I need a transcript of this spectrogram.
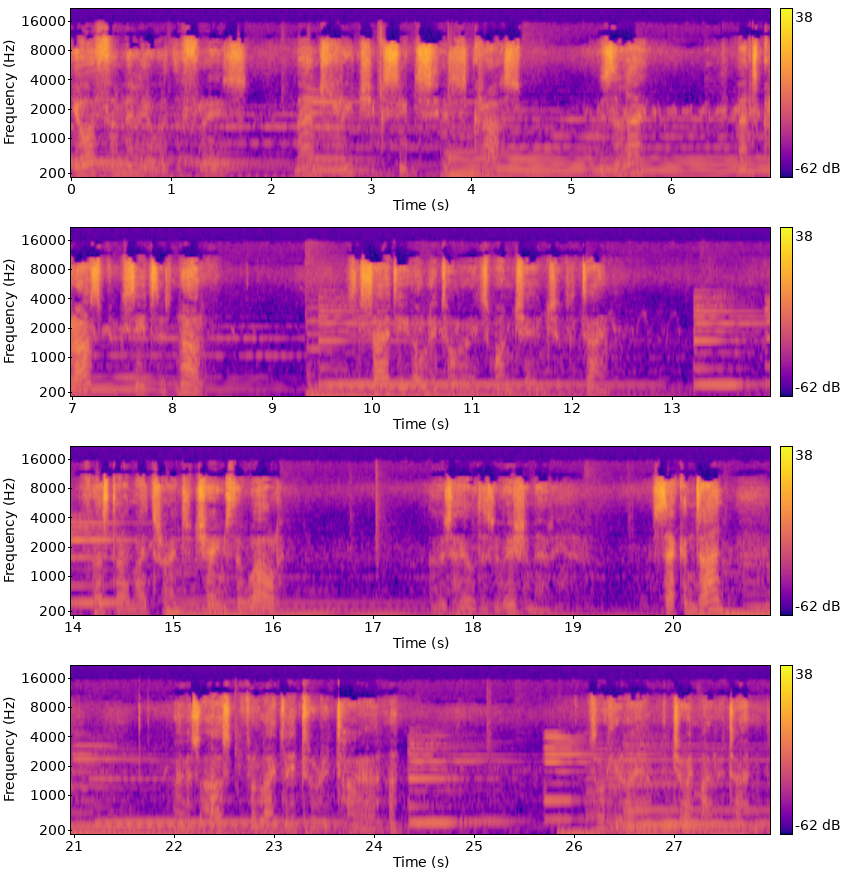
You are familiar with the phrase, man's reach exceeds his grasp. Is a lie. Man's grasp exceeds his nerve. Society only tolerates one change at a time. The First time I tried to change the world, I was hailed as a visionary. Second time, I was asked politely to retire. so here I am, enjoying my retirement.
